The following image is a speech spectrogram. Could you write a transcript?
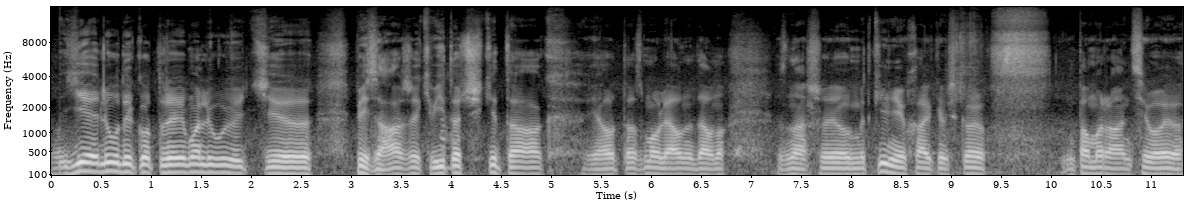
Да. Є люди, котрі малюють е, пейзажі, квіточки, так. Я от розмовляв недавно з нашою миткинею Харківською Помаранцевою.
